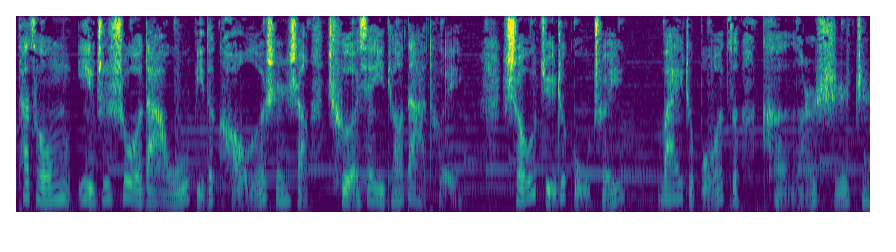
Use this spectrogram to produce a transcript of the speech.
他从一只硕大无比的烤鹅身上扯下一条大腿，手举着鼓槌，歪着脖子啃而食之。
